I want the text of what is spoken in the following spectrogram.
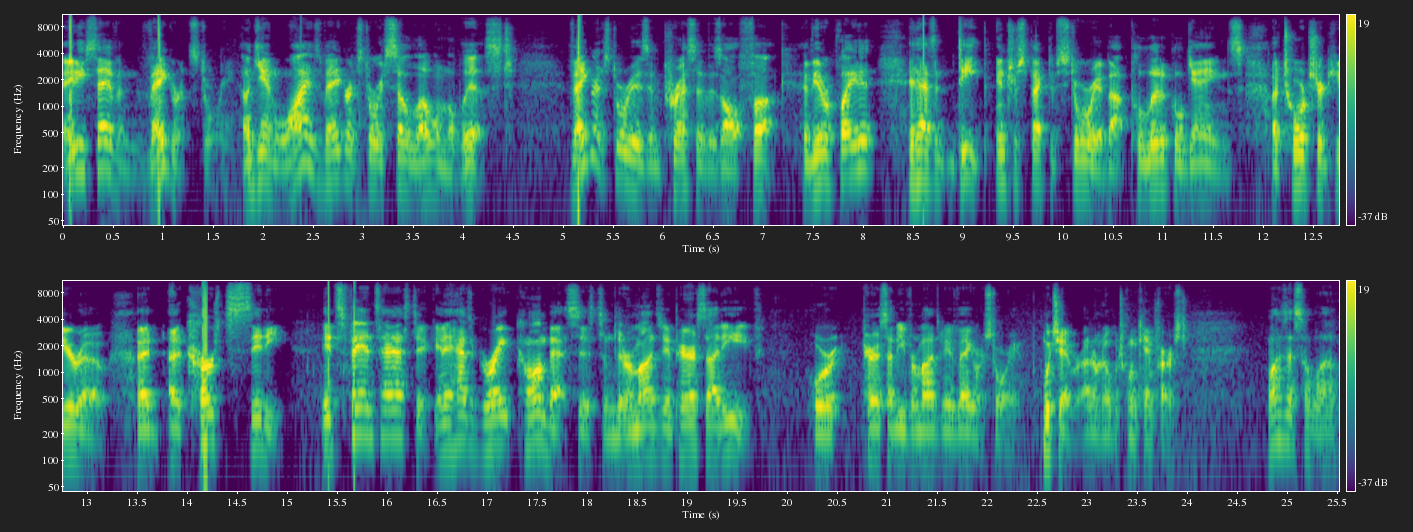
87, Vagrant Story. Again, why is Vagrant Story so low on the list? Vagrant Story is impressive as all fuck. Have you ever played it? It has a deep, introspective story about political gains, a tortured hero, a, a cursed city. It's fantastic, and it has a great combat system that reminds me of Parasite Eve or Parasite Eve reminds me of Vagrant Story. Whichever. I don't know which one came first. Why is that so low?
